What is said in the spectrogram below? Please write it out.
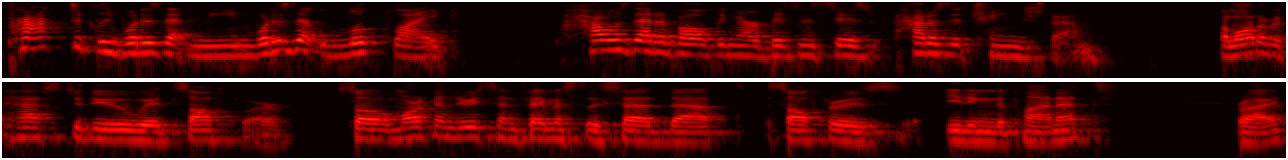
Practically, what does that mean? What does that look like? How is that evolving our businesses? How does it change them? A lot of it has to do with software. So Marc Andreessen famously said that software is eating the planet, right?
